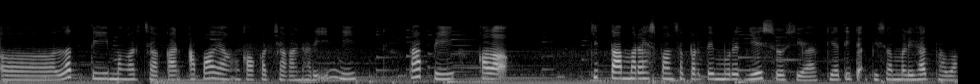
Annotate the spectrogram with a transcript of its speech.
uh, letih mengerjakan apa yang engkau kerjakan hari ini tapi kalau kita merespon seperti murid Yesus ya dia tidak bisa melihat bahwa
